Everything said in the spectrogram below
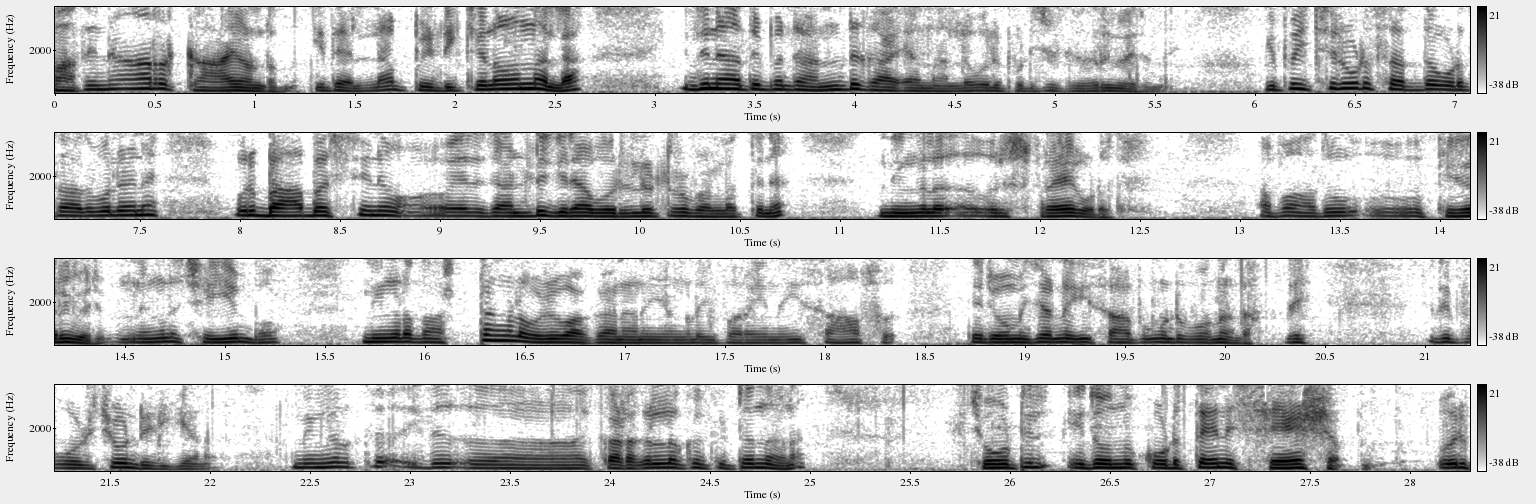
പതിനാറ് കായുണ്ടെന്ന്. ഇതെല്ലാം പിടിക്കണമെന്നല്ല. ഇതിനകത്ത് ഇപ്പം രണ്ട് കായ നല്ലപോലെ പിടിച്ച് കയറി വരുന്നത്. ഇപ്പോൾ ഇച്ചിരി കൂടെ ശ്രദ്ധ കൊടുത്താൽ അതുപോലെ തന്നെ ഒരു ബാബസ്റ്റിന് രണ്ട് ഗ്രാം ഒരു ലിറ്റർ വെള്ളത്തിന് നിങ്ങൾ ഒരു സ്പ്രേ കൊടുക്കുക അപ്പോൾ അത് കയറി വരും. നിങ്ങൾ ചെയ്യുമ്പോൾ നിങ്ങളുടെ നഷ്ടങ്ങൾ ഒഴിവാക്കാനാണ് ഞങ്ങൾ ഈ പറയുന്ന ഈ സാഫ്. രോമിച്ചേട്ടൻ ഈ സാഫും കൊണ്ട് പോകുന്നുണ്ടോ? ദേ ഇതിപ്പോൾ ഒഴിച്ചുകൊണ്ടിരിക്കുകയാണ്. നിങ്ങൾക്ക് ഇത് കടകളിലൊക്കെ കിട്ടുന്നതാണ്. ചോട്ടിൽ ഇതൊന്ന് കൊടുത്തതിന് ശേഷം ഒരു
